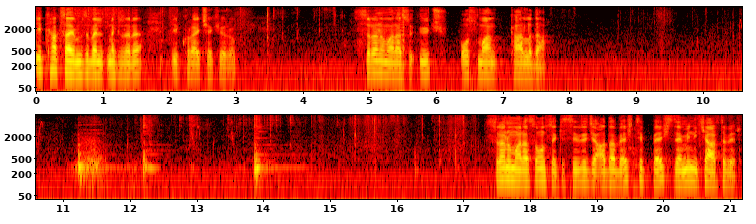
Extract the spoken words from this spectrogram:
İlk hak sahibimizi belirtmek üzere ilk kurayı çekiyorum. Sıra numarası 3 Osman Karlıdağ. Sıra numarası 18 Sivrice Ada 5 tip 5 zemin 2 artı 1.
